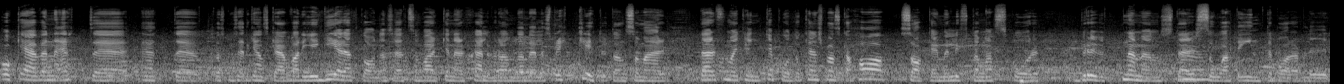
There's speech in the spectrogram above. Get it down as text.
Och även ett, eh, ett, eh, vad ska man säga, ett ganska varierat garn, alltså ett som varken är självrandande eller spräckligt utan som är, där får man ju tänka på, då kanske man ska ha saker med lyfta maskor, brutna mönster så att det inte bara blir,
